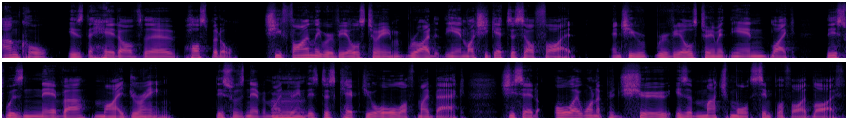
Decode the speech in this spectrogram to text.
uncle is the head of the hospital. She finally reveals to him right at the end, like she gets herself fired, and she reveals to him at the end, like, this was never my dream. This was never my mm. dream. This just kept you all off my back. She said, All I want to pursue is a much more simplified life.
